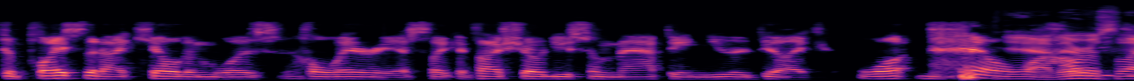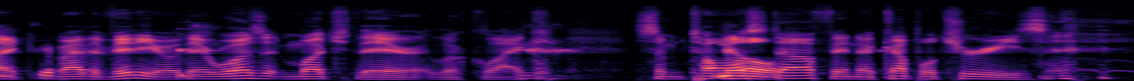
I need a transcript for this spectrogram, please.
the place that I killed him was hilarious. Like if I showed you some mapping, you would be like, "What the hell?" Yeah, there was like by the video, there wasn't much there. It looked like some tall no. stuff and a couple trees.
